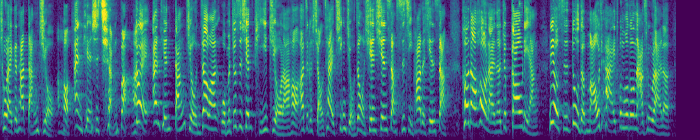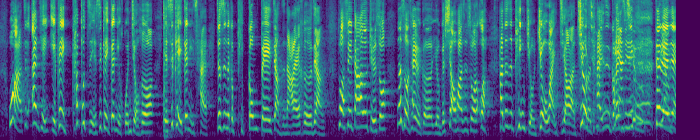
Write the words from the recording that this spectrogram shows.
出来跟他挡酒，好，岸田是强棒，对，岸田挡酒，你知道吗？我们就是先啤酒啦，哈啊，这个小菜、清酒这种先先上十几趴的先上，喝到后来呢，就高粱六十度的茅台，通通都拿出来了。哇，这个岸田也可以，他不止也是可以跟你混酒喝，也是可以跟你踩，就是那个啤公杯这样子拿来喝这样，哇，所以大家都觉得说，那时候才有个有个笑话是说，哇，他真是拼酒救外交了，救了 台日关系。对对对，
